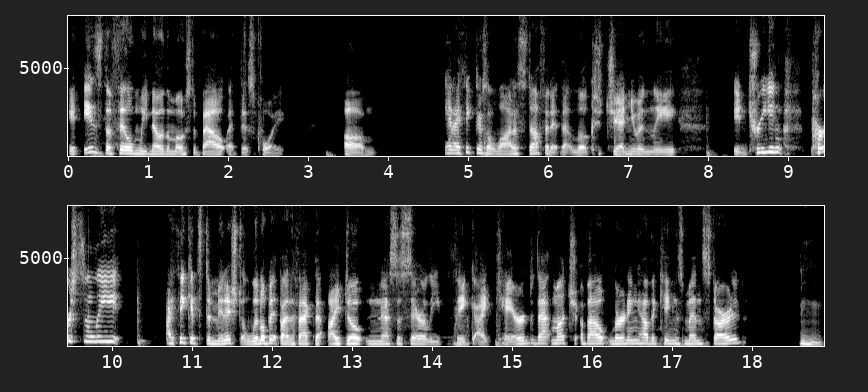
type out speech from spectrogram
it is the film we know the most about at this point um and i think there's a lot of stuff in it that looks genuinely intriguing personally i think it's diminished a little bit by the fact that i don't necessarily think i cared that much about learning how the king's men started Mhm.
